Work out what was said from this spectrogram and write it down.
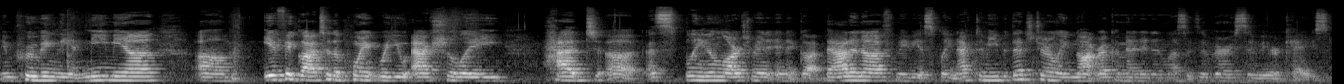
improving the anemia. Um, if it got to the point where you actually had uh, a spleen enlargement and it got bad enough, maybe a splenectomy, but that's generally not recommended unless it's a very severe case.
